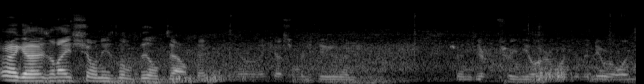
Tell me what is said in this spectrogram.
All right, guys, I like showing these little builds out that, you know, that customers do and showing the difference between the older ones and the newer ones.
